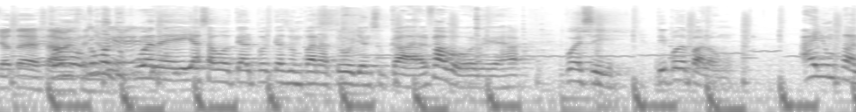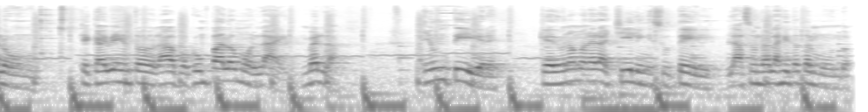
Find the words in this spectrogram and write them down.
Ya ustedes saben, ¿Cómo, señor. cómo tú puedes ir a sabotear el podcast de un pana tuyo en su cara? Al favor, vieja. Pues sí, tipo de palomo. Hay un palomo que cae bien en todos lados, porque un palomo light, ¿verdad? Hay un tigre que de una manera chilling y sutil le hace un relajito a todo el mundo.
